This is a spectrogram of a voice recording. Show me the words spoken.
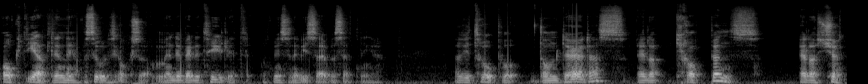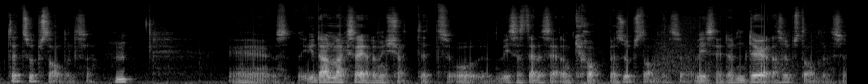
Och egentligen den apostoliska också, men det är väldigt tydligt, åtminstone i vissa översättningar. Att vi tror på de dödas, eller kroppens, eller köttets uppståndelse. Mm. Eh, I Danmark säger de köttet och vissa ställen säger de kroppens uppståndelse. Vi säger de dödas uppståndelse.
